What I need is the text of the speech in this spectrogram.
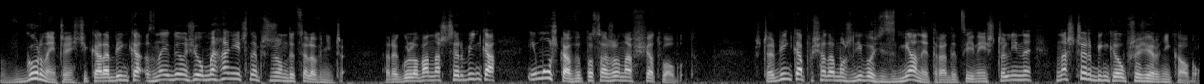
W górnej części karabinka znajdują się mechaniczne przyrządy celownicze, regulowana szczerbinka i muszka wyposażona w światłowód. Szczerbinka posiada możliwość zmiany tradycyjnej szczeliny na szczerbinkę uprzeziernikową.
